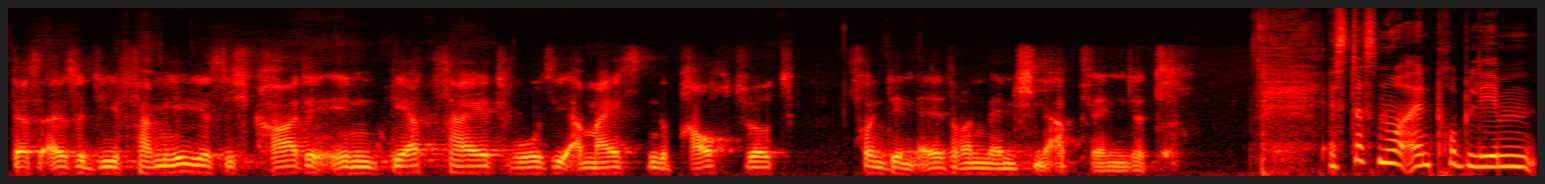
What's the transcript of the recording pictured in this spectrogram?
dass also die Familie sich gerade in der Zeit, wo sie am meisten gebraucht wird, von den älteren Menschen abwendet. Ist das nur ein Problem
